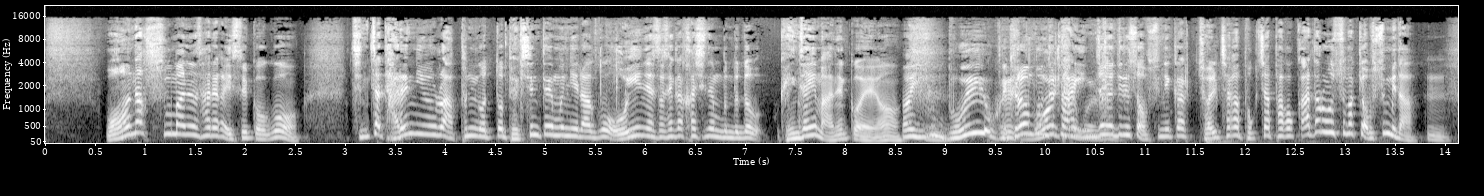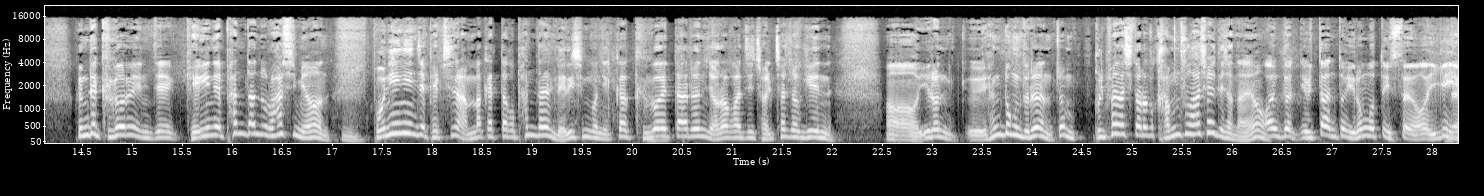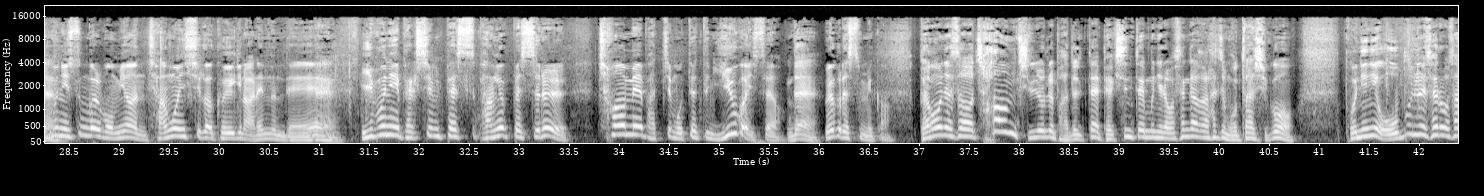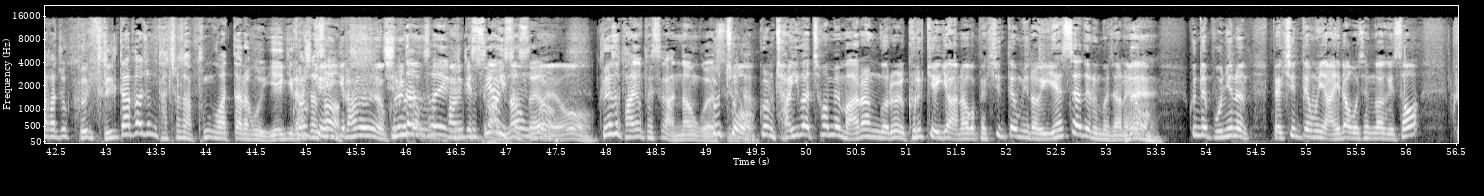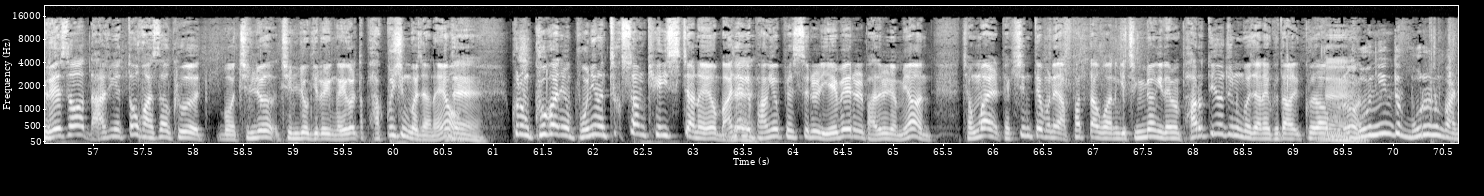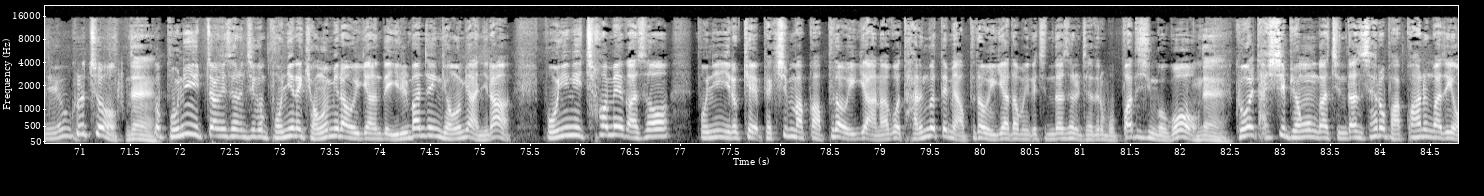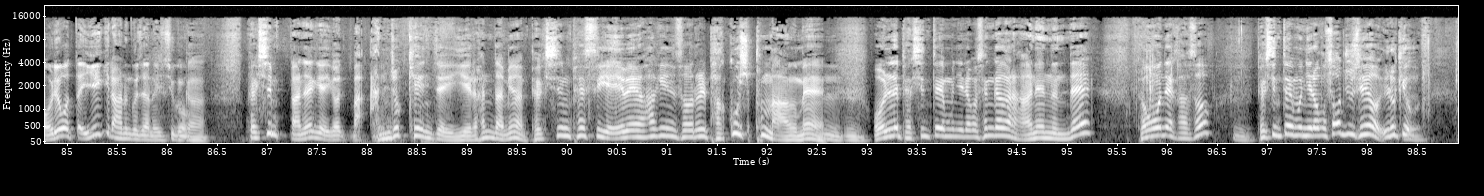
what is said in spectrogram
워낙 수많은 사례가 있을 거고 진짜 다른 이유로 아픈 것도 백신 때문이라고 오인해서 생각하시는 분들도 굉장히 많을 거예요. 아 이거 뭐예요? 그래서 그런 뭐 분들 다 하자는 거예요? 인정해 드릴 수 없으니까 절차가 복잡하고 까다로울 수밖에 없습니다. 근데 그거를 이제 개인의 판단으로 하시면 음. 본인이 이제 백신을 안 맞겠다고 판단을 내리신 거니까 그거에 음. 따른 여러 가지 절차적인 어 이런 그 행동들은 좀 불편하시더라도 감수하셔야 되잖아요. 아, 그러니까 일단 또 이런 것도 있어요. 이게 네. 이분이 쓴 걸 보면 장원 씨가 그 얘기는 안 했는데 이분이 백신 패스, 방역 패스를 처음에 받지 못했던 이유가 있어요. 네. 왜 그랬습니까? 병원에서 처음 진료를 받을 때 백신 때문이라고 생각을 하지 못하시고 본인이 오븐을 새로 사가지고 그걸 들다가 좀 다쳐서 아픈 것 같다라고 얘기를 하셔서 얘기를 하는 거예요. 진단서에 그렇게 쓰여 있었어요. 거예요. 그래서 방역 패스가 안 나온 거였습니다. 그렇죠. 그럼 자기가 처음에 말한 거를 그렇게 얘기 안 하고 백신 때문이라고 얘기했어야 되는 거잖아요. 네. 근데 본인은 백신 때문이 아니라고 생각해서 그래서 나중에 또 가서 그 뭐 진료 진료 기록인가 이걸 또 바꾸신 거잖아요. 네. 그럼 그거 아니면 본인은 특수한 케이스잖아요. 만약에 네. 방역 패스를 예배를 받으려면 정말 백신 때문에 아팠다고 하는 게 증명이 되면 바로 띄워주는 거잖아요. 그다음 그다음으로. 네. 본인도 모르는 거 아니에요? 그렇죠. 네. 그러니까 본인 입장에서는 지금 본인의 경험이라고 얘기하는데 일반적인 경험이 아니라 본인이 처음에 가서 본인이 이렇게 백신 맞고 아프다고 얘기 안 하고 다른 것 때문에 아프다고 얘기하다 보니까 진단서를 제대로 못 받으신 거고 네. 그걸 다시 병원 가 진단서 새로 받고 하는 과정이 어려웠다 이 얘기를 하는 거잖아요 지금. 그러니까 백신 만약에 이거 막안 좋게 이제 이해를 한다면 백신 패스 예외 확인 서를 받고 싶은 마음에 음, 음. 원래 백신 때문이라고 생각을 안 했는데 병원에 가서 음. 백신 때문이라고 써주세요 이렇게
